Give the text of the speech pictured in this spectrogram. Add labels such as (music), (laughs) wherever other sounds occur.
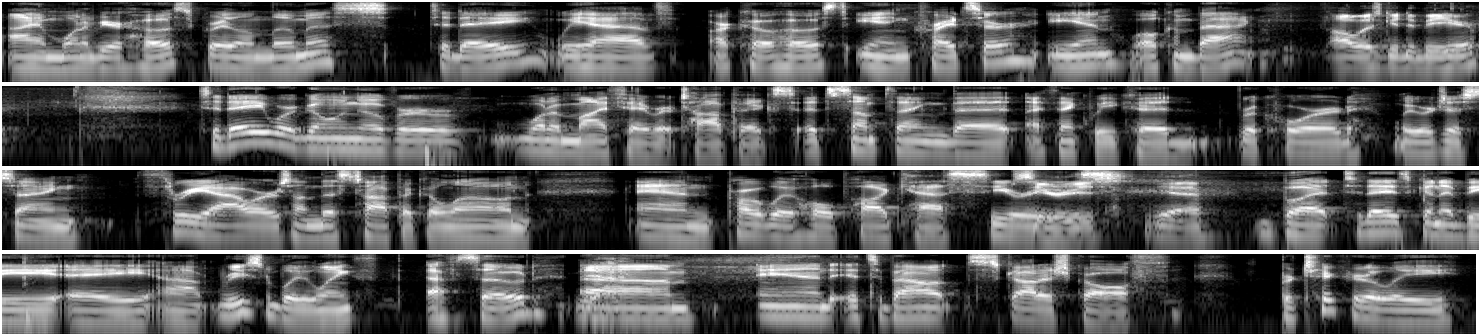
I am one of your hosts, Graylyn Loomis. Today we have our co-host Ian Kreitzer. Ian, welcome back. Always good to be here. Today we're going over one of my favorite topics. It's something that I think we could record. We were just saying three hours on this topic alone, and probably a whole podcast series. Series. Yeah. but today's going to be a uh, reasonably length episode, Yeah. um, and it's about Scottish golf. Particularly,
